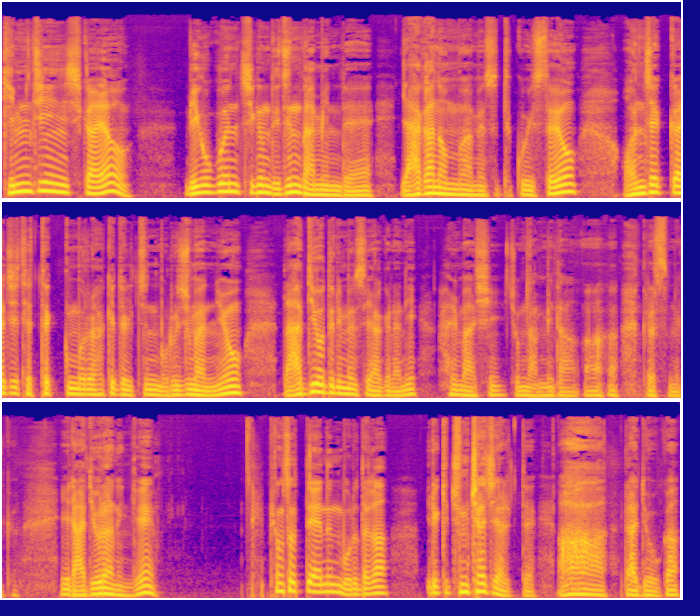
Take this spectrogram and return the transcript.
김지인 씨가요. 미국은 지금 늦은 밤인데 야간 업무하면서 듣고 있어요. 언제까지 재택근무를 하게 될진 모르지만요. 라디오 들으면서 야근하니 할 맛이 좀 납니다. 아, 그렇습니까? 이 라디오라는 게 평소 때는 모르다가 이렇게 중차지할 때, 아, 라디오가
